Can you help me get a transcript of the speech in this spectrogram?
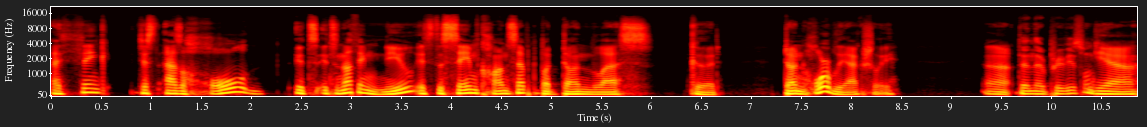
I think just as a whole, it's it's nothing new. It's the same concept but done less good, done horribly actually. Uh, Than their previous one. yeah,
